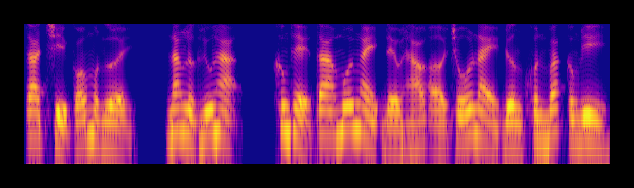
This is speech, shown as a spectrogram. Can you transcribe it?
Ta chỉ có một người, năng lực hữu hạn, không thể ta mỗi ngày đều háo ở chỗ này đường khuân vác công đi.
